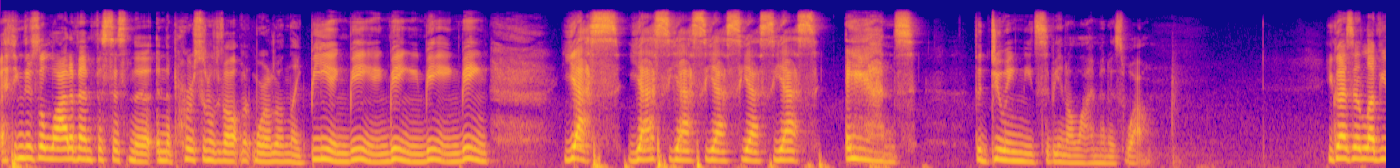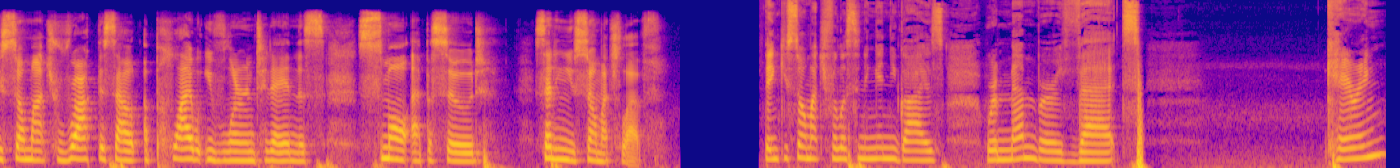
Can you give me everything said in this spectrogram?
I think there's a lot of emphasis in the in the personal development world on like being, being, being, being, being. Yes, yes, yes, yes, yes, yes. And the doing needs to be in alignment as well. You guys, I love you so much. Rock this out. Apply what you've learned today in this small episode. Sending you so much love. Thank you so much for listening in, you guys. Remember that caring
